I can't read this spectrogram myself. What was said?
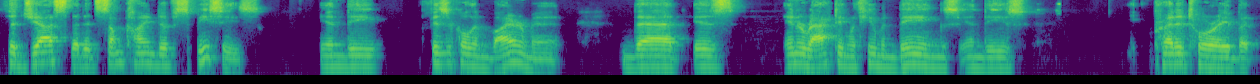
suggests that it's some kind of species in the physical environment that is interacting with human beings in these predatory but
